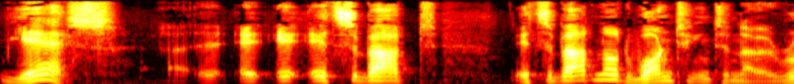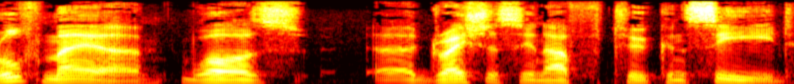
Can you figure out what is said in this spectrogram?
yes, it, it, it's about it's about not wanting to know. Roelf Meyer was uh, gracious enough to concede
